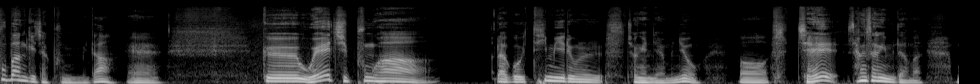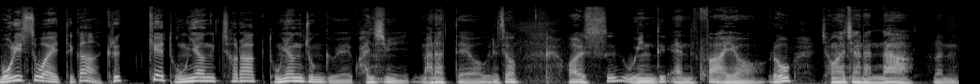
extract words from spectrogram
후반기 작품입니다. 예. 그왜 지풍화라고 팀 이름을 정했냐면요. 어, 제 상상입니다만 모리스 화이트가 그렇게 동양 철학, 동양 종교에 관심이 많았대요. 그래서 Earth, Wind and Fire로 정하지 않았나라는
